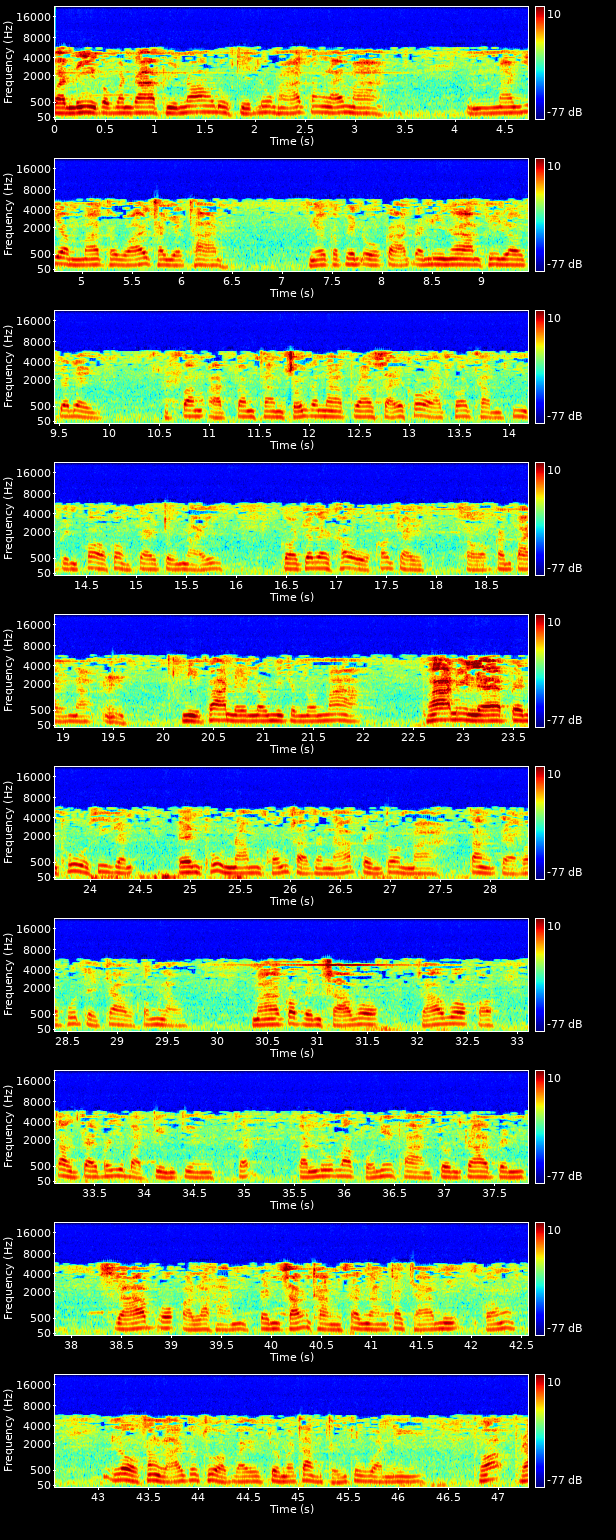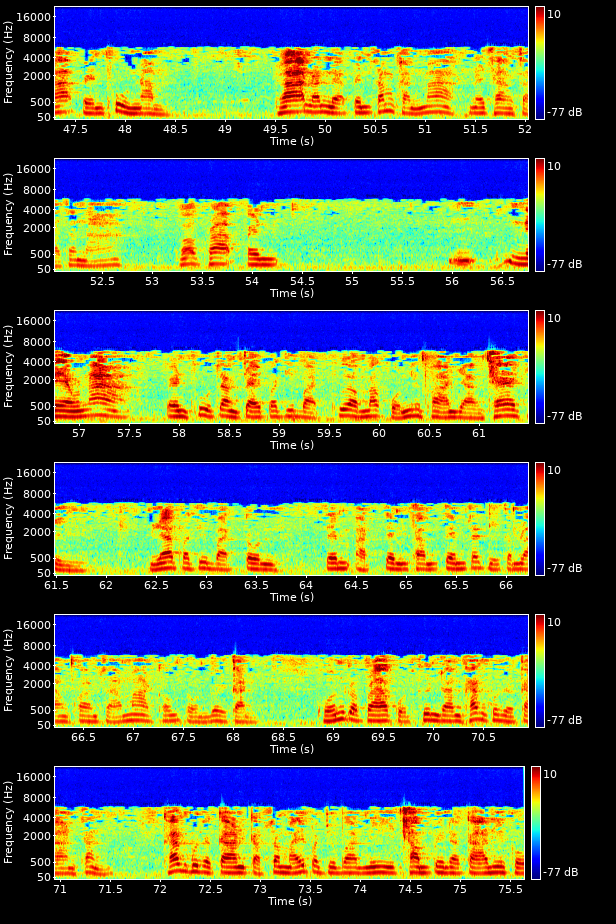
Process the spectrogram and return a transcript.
วันนี้ก็บรรดาพี่น้องลูกศิษย์ลูกหาทั้งหลายมา มาเยี่ยมมาถวายทายทานเนี่ยก็เป็นโอกาสอันนี้งามที่เราจะได้ฟังอัดฟังธรรมสนทนาปราศัยข้ออัดข้อธรรมที่เป็นข้อข้องใจตรงไหน ก็จะได้เข้าอกเข้าใจต่อกันไปนะนี่พระเนรเรามีจำนวนมาก พระนี่แหละเป็นผู้ที่จะเป็นผู้นำของศาสนาเป็นต้นมา ตั้งแต่พระพุทธเจ้าของเรา มาก็เป็นสาวก สาวกก็ตั้งใจปฏิบัติจริงๆบรรลุมรรคผลนิพพานจนกลายเป็นสาวกอรหันต์เป็นสังขังสนังกัจฉามิของโลกทั้งหลายทั่วไปจนกระทั่งถึงทุกวันนี้ เพราะพระเป็นผู้นำพระนั้นแหละเป็นสำคัญมากในทางศาสนา เพราะพระเป็นแนวหน้า เป็นผู้ตั้งใจปฏิบัติเพื่อมรรคผลนิพพานอย่างแท้จริง และปฏิบัติตนเต็มอัดเต็มทำเต็มสติกำลังความสามารถของตนด้วยกัน ผลก็ปรากฏขึ้นดังขั้นพุทธการท่านขั้นพุทธการกับสมัยปัจจุบันนี้ทำเป็นอาการนิโก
